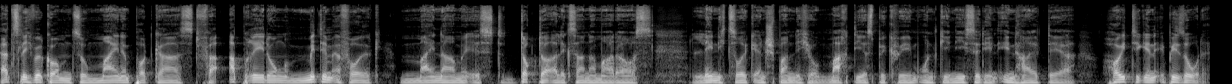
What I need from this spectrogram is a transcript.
Herzlich willkommen zu meinem Podcast Verabredung mit dem Erfolg. Mein Name ist Dr. Alexander Madaus. Lehn dich zurück, entspann dich um, mach dir es bequem und genieße den Inhalt der heutigen Episode.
